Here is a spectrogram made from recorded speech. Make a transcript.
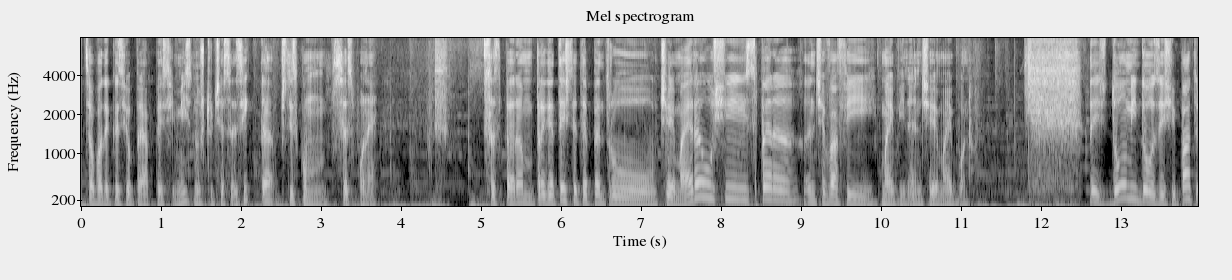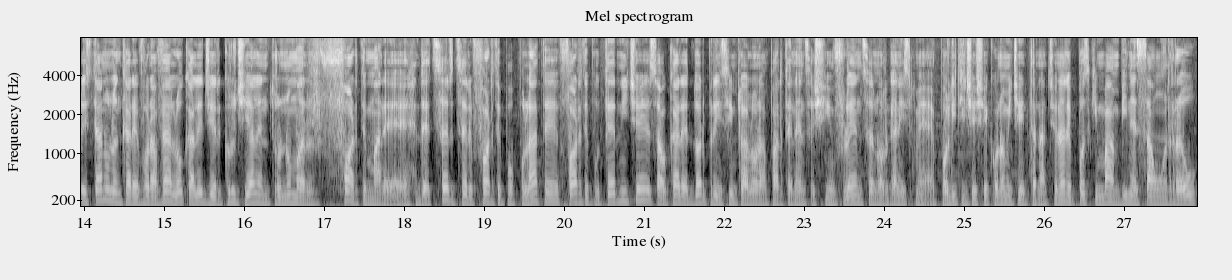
Sau poate că eu prea pesimist, nu știu ce să zic, dar știți cum se spune. Să sperăm, pregătește-te pentru ce e mai rău și speră în ce va fi mai bine, în ce e mai bun. Deci, 2024 este anul în care vor avea loc alegeri cruciale într-un număr foarte mare de țări, țări foarte populate, foarte puternice, sau care doar prin simpla lor apartenență și influență în organisme politice și economice internaționale pot schimba în bine sau în rău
